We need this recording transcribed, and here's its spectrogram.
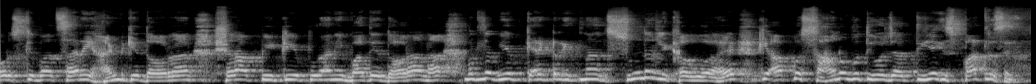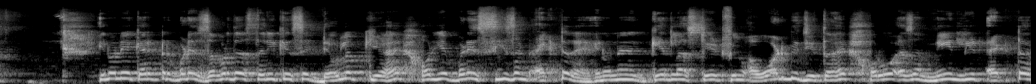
और उसके बाद सारे हंड के दौरान, शराब पी के पुरानी बातें दोहराना मतलब ये कैरेक्टर इतना सुंदर लिखा हुआ है कि आपको सहानुभूति हो जाती है इस पात्र से। इन्होंने कैरेक्टर बड़े ज़बरदस्त तरीके से डेवलप किया है और ये बड़े सीज़न एक्टर हैं। इन्होंने केरला स्टेट फ़िल्म अवार्ड भी जीता है और वो as a main lead actor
